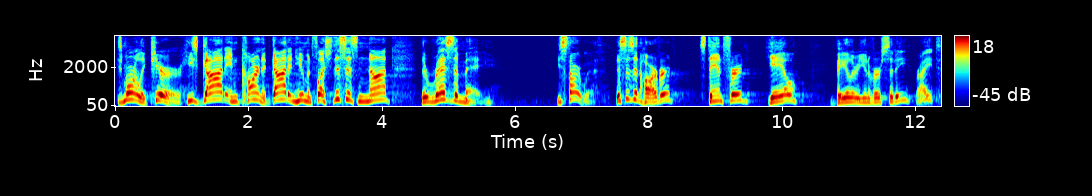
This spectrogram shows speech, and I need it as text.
He's morally pure. He's God incarnate, God in human flesh. This is not the resume you start with. This isn't Harvard, Stanford, Yale, Baylor University, right?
